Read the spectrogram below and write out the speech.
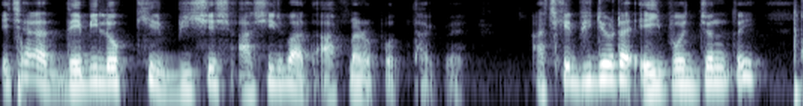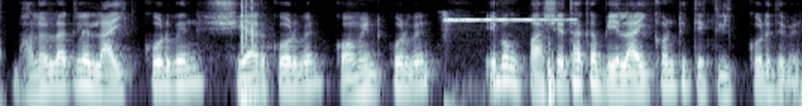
এছাড়া দেবী লক্ষ্মীর বিশেষ আশীর্বাদ আপনার ওপর থাকবে। আজকের ভিডিওটা এই পর্যন্তই। ভালো লাগলে লাইক করবেন শেয়ার করবেন কমেন্ট করবেন এবং পাশে থাকা বেল আইকনটিতে ক্লিক করে দেবেন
